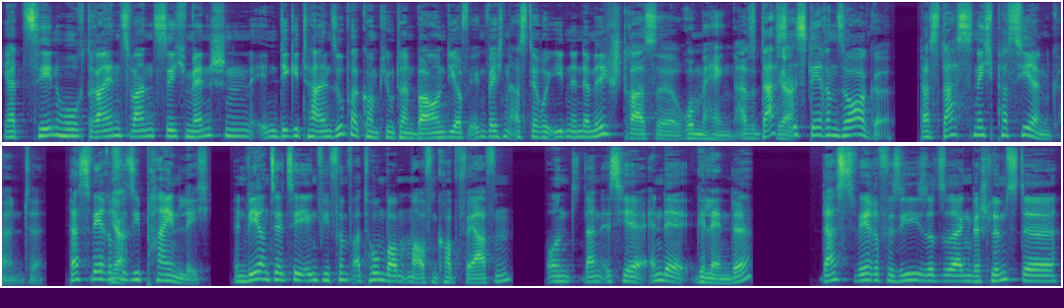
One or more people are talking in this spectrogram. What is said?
ja 10 hoch 23 Menschen in digitalen Supercomputern bauen, die auf irgendwelchen Asteroiden in der Milchstraße rumhängen. Also das ja. ist deren Sorge, dass das nicht passieren könnte. Das wäre ja. für sie peinlich. Wenn wir uns jetzt hier irgendwie fünf Atombomben auf den Kopf werfen und dann ist hier Ende Gelände, das wäre für sie sozusagen der schlimmste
